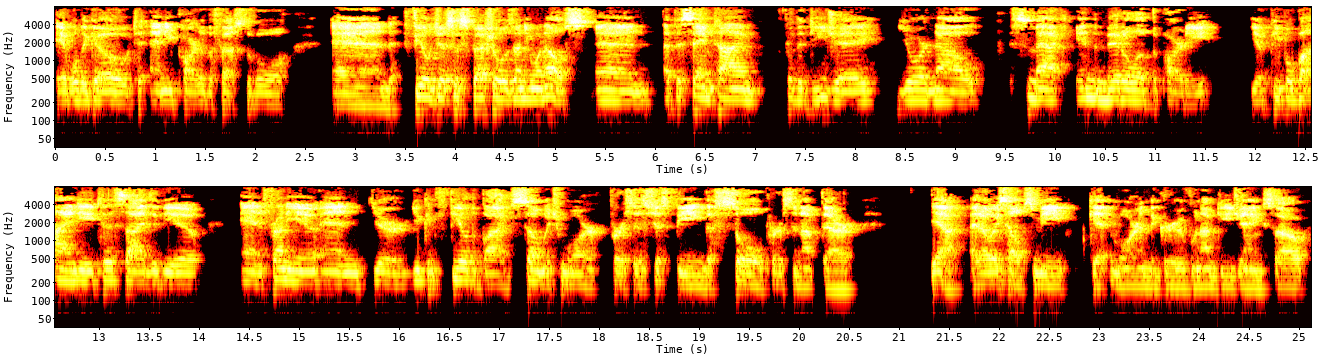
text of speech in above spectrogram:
able to go to any part of the festival and feel just as special as anyone else. And at the same time, for the DJ, you're now smack in the middle of the party. You have people behind you, to the sides of you. And in front of you and you're you can feel the vibe so much more versus just being the sole person up there. Yeah, it always helps me get more in the groove when I'm DJing. So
